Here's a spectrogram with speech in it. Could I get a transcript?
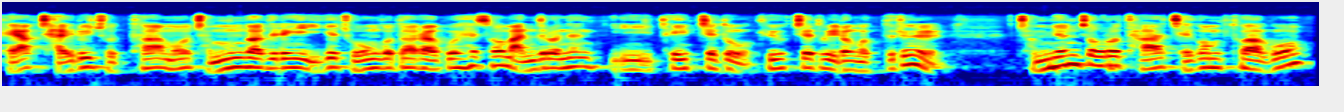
대학 자율이 좋다, 뭐 전문가들이 이게 좋은 거다라고 해서 만들어낸 이 대입제도, 교육제도 이런 것들을 전면적으로 다 재검토하고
